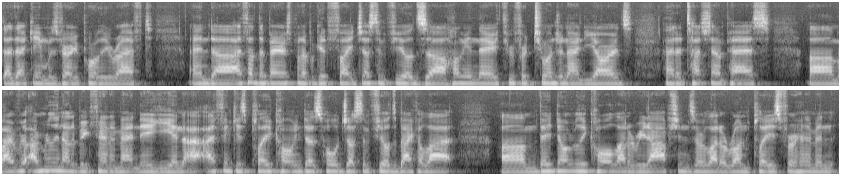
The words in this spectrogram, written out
that that game was very poorly refed. And uh, I thought the Bears put up a good fight. Justin Fields uh, hung in there, threw for 290 yards, had a touchdown pass. Um, I am really not a big fan of Matt Nagy, and I, I think his play calling does hold Justin Fields back a lot. Um, they don't really call a lot of read options or a lot of run plays for him, and,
